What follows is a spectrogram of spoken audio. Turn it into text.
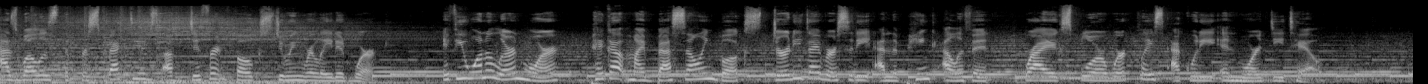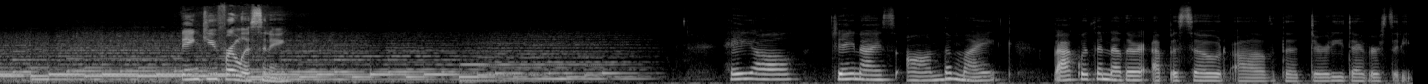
as well as the perspectives of different folks doing related work. If you want to learn more, pick up my best selling books, Dirty Diversity and The Pink Elephant, where I explore workplace equity in more detail. Thank you for listening. Hey y'all, Jay Nice on the mic, back with another episode of the Dirty Diversity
